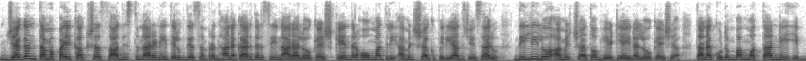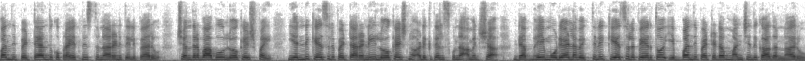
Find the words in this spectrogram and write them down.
జగన్ తమపై కక్ష సాధిస్తున్నారని తెలుగుదేశం ప్రధాన కార్యదర్శి నారా లోకేష్ కేంద్ర హోంమంత్రి అమిత్ షాకు ఫిర్యాదు చేశారు. ఢిల్లీలో అమిత్ షాతో భేటీ అయిన లోకేష్ తన కుటుంబం మొత్తాన్ని ఇబ్బంది పెట్టేందుకు ప్రయత్నిస్తున్నారని తెలిపారు. చంద్రబాబు లోకేష్ పై ఎన్ని కేసులు పెట్టారని లోకేష్ను అడిగి తెలుసుకున్న అమిత్ షా డెబ్బై మూడేళ్ళ వ్యక్తిని కేసుల పేరుతో ఇబ్బంది పెట్టడం మంచిది కాదన్నారు.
